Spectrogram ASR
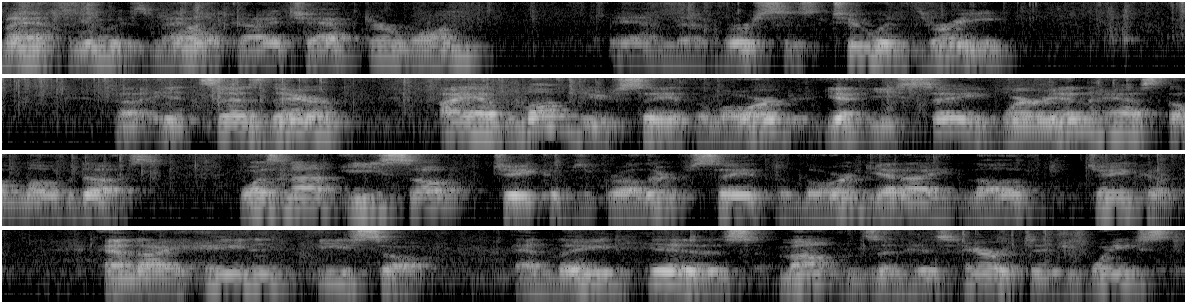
Matthew is Malachi chapter 1 and uh, verses 2 and 3. Uh, it says there, I have loved you, saith the Lord, yet ye say, Wherein hast thou loved us? Was not Esau Jacob's brother, saith the Lord, yet I loved Jacob, and I hated Esau, and laid his mountains and his heritage waste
